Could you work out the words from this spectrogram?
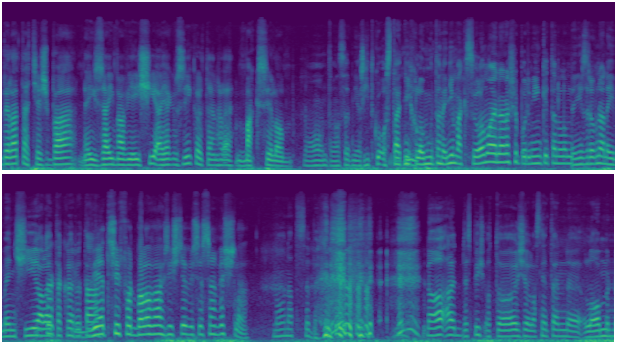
byla ta těžba nejzajímavější a jak vznikl tenhle maxilom? No, to se v měřítku ostatních lomů to není maxilom, ale na naše podmínky ten lom není zrovna nejmenší, ale tak takhle do Dvě, tři fotbalová hřiště by se sem vešla. No, nad sebe. no, ale jde spíš o to, že vlastně ten lom,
